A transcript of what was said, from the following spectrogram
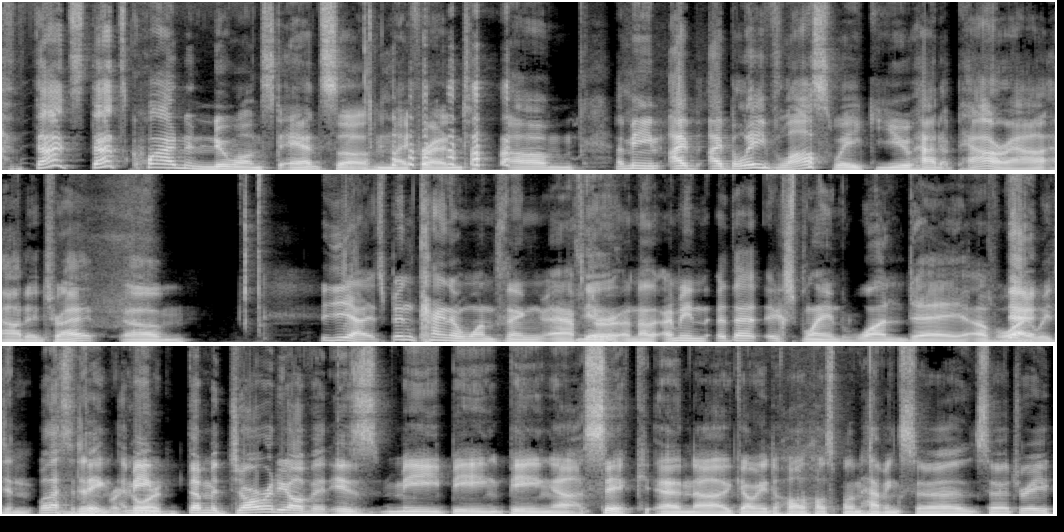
that's that's quite a nuanced answer, my friend. um, I mean, I I believe last week you had a power out- outage, right? Um, Yeah, it's been kind of one thing after Yeah. another. I mean, that explained one day of why Yeah. we didn't. well, that's the thing. Record. I mean, the majority of it is me being being uh, sick and uh, going to hospital and having sur- surgery.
